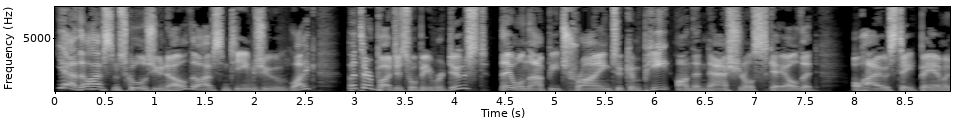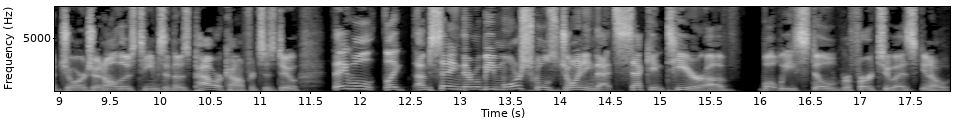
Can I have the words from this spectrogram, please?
yeah, they'll have some schools you know, they'll have some teams you like, but their budgets will be reduced. They will not be trying to compete on the national scale that Ohio State, Bama, Georgia, and all those teams in those power conferences do. They will, like, I'm saying there will be more schools joining that second tier of what we still refer to as, you know,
